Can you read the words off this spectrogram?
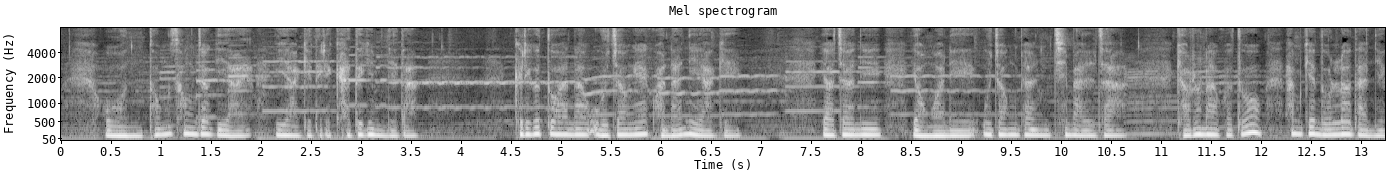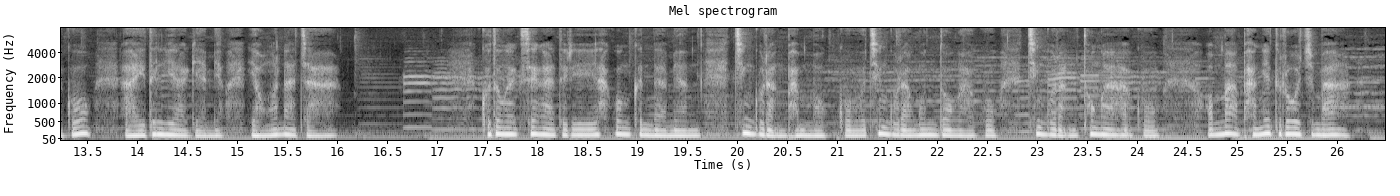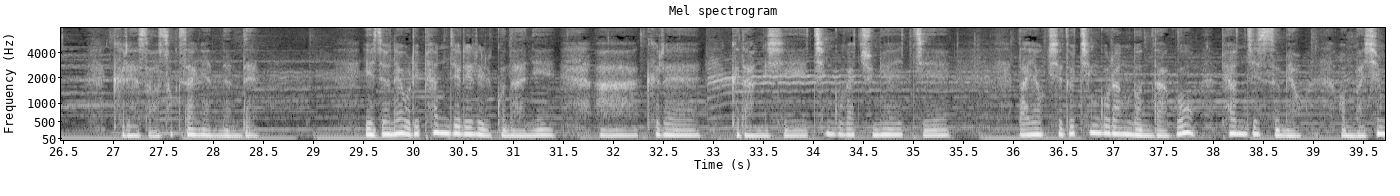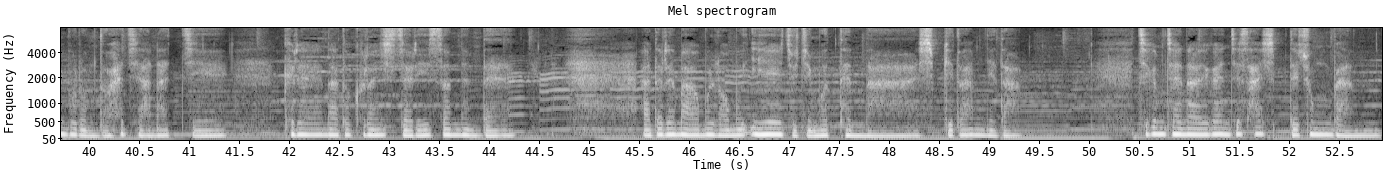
온통 성적 이야, 이야기들이 가득입니다. 그리고 또 하나 우정에 관한 이야기. 여전히 영원히 우정 변치 말자. 결혼하고도 함께 놀러 다니고 아이들 이야기하며 영원하자. 고등학생 아들이 학원 끝나면 친구랑 밥 먹고 친구랑 운동하고 친구랑 통화하고 엄마 방에 들어오지 마. 그래서 속상했는데 예전에 우리 편지를 읽고 나니 아 그래 그 당시 친구가 중요했지. 나 역시도 친구랑 논다고 편지 쓰며 엄마 심부름도 하지 않았지. 그래 나도 그런 시절이 있었는데 아들의 마음을 너무 이해해 주지 못했나 싶기도 합니다. 지금 제 나이가 이제 40대 중반.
